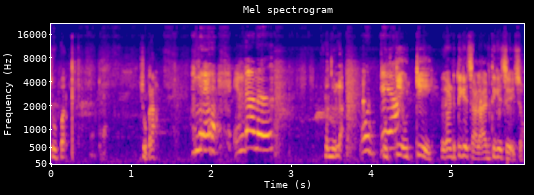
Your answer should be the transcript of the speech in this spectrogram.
സൂപ്പർ. സൂപ്പറാ. ഒന്നുമില്ല. ഉറ്റി ഉറ്റി അടുത്തേക്ക് ചാള അടുത്തേക്ക് കഴിച്ചോ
